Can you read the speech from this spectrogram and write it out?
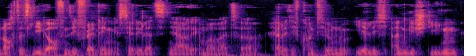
Und auch das Liga-Offensiv-Rating ist ja die letzten Jahre immer weiter relativ kontinuierlich angestiegen.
